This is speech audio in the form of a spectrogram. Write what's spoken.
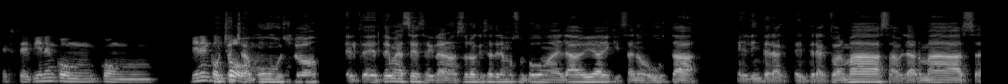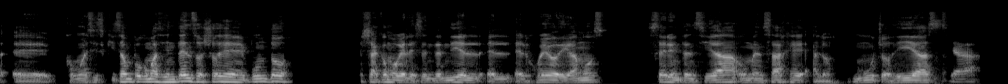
este, vienen con, con, vienen con Mucho todo. chamullo. El, el tema es ese, claro. Nosotros quizá tenemos un poco más de labia y quizá nos gusta el interac- interactuar más, hablar más, eh, como decís, quizá un poco más intenso. Yo desde mi punto, ya como que les entendí el, el- el juego, digamos, cero intensidad, un mensaje a los muchos días. Ya,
